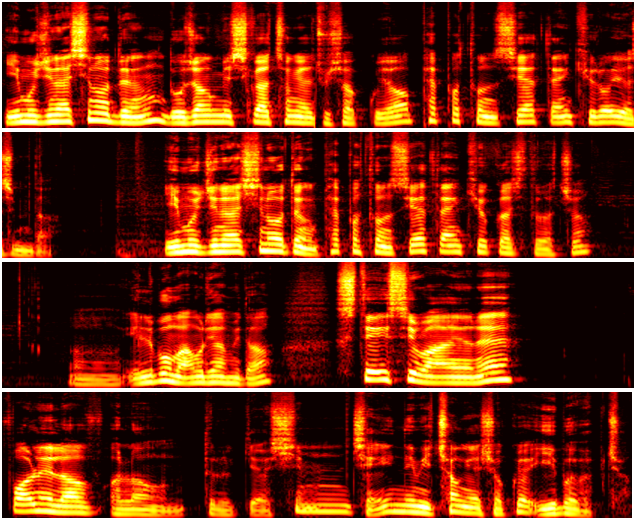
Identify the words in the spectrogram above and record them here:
이무진의 신호등 노정미 씨가 청해 주셨고요. 페퍼톤스의 Thank You로 이어집니다. 이무진의 신호등, 페퍼톤스의 Thank You까지 들었죠. 어, 1부 마무리합니다. 스테이시 라이언의 Fall in Love Alone 들을게요. 심재인 님이 청해 주셨고요. 2부에 뵙죠.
